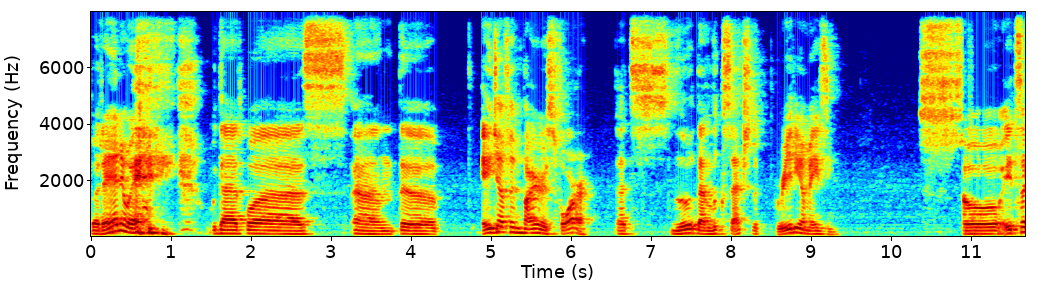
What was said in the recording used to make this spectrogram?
But anyway, that was um, the Age of Empires four. That's that looks actually pretty amazing. So it's a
